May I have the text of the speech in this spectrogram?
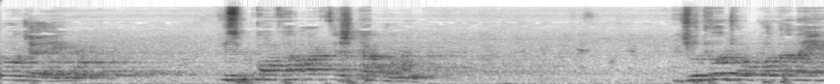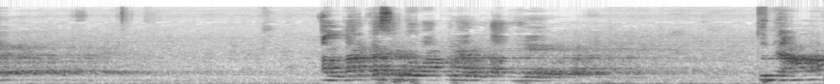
অনুযায়ী কিছু কথা বলার চেষ্টা করব। যদিও যোগ্যতা নেই, আল্লাহর কাছে দোয়া করে আল্লাহ তুমি আমার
